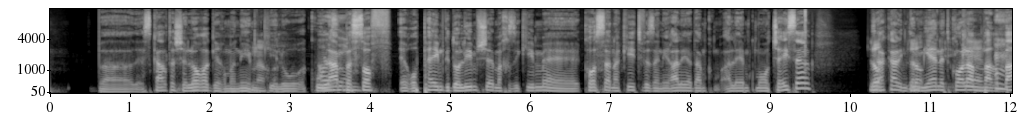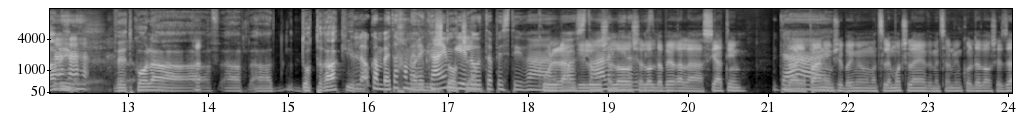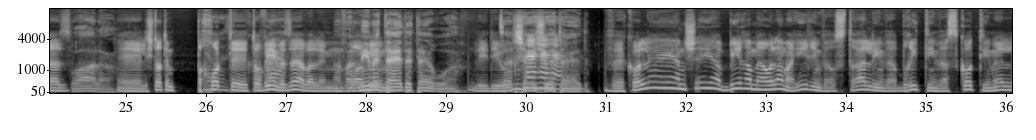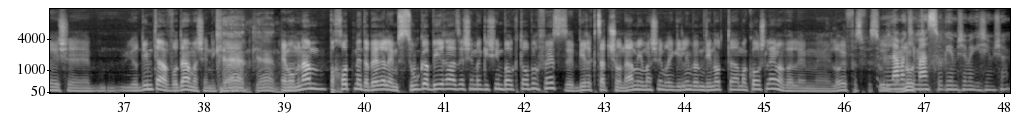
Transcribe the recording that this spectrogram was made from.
הזכרת שלא רק גרמנים, נכון. כאילו, כולם עוזים. בסוף אירופאים גדולים שמחזיקים אה, כוס ענקית וזה נראה לידם עליהם כמו צ'ייסר? זה לא, הקהל, אני לא, מדמיין את כל כן. הברברים ואת כל ה- ה- הדוטרקים. לא, גם בטח אמריקאים גילו שם. את הפסטיבל. כולם גילו שלא, שלא. לדבר על האסייתים די. והיפנים שבאים עם המצלמות שלהם ומצלמים כל דבר שזז. וואלה. אה, לשתות הם פחות אה, טובים. וזה, אבל הם אבל אוהבים. מי מתעד את האירוע? בדיוק. צריך שמישהו יתעד. וכל אה, אנשי הבירה מהעולם, האירים והאוסטרלים והבריטים והסקוטים, אלה שיודעים את העבודה, מה שנקרא. כן, כן. הם אמנם פחות מדבר אליהם סוג הבירה הזה שמגישים באוקטוברפסט, זה בירה קצת שונה ממה שהם רגילים במדינות המקור שלהם, אבל הם לא יפספסו למה? הזדמנות. כי מה הסוגים שמגישים שם?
